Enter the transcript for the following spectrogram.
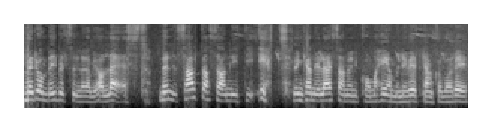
med de bibelsidorna vi har läst. Men Psaltarpsalm 91, den kan ni läsa när ni kommer hem och ni vet kanske vad det är.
